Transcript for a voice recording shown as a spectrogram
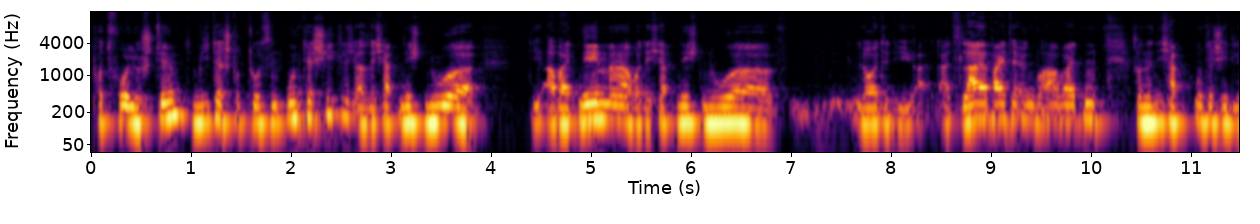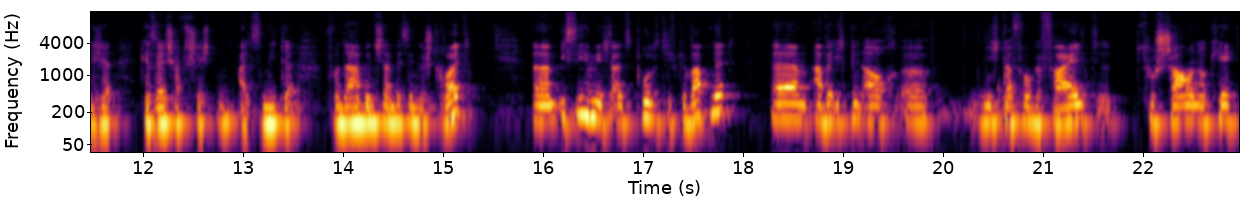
Portfolio stimmt, Mieterstruktur sind unterschiedlich, also ich habe nicht nur die Arbeitnehmer oder ich habe nicht nur Leute, die als Leiharbeiter irgendwo arbeiten, sondern ich habe unterschiedliche Gesellschaftsschichten als Mieter. Von daher bin ich da ein bisschen gestreut. Ähm, ich sehe mich als positiv gewappnet, ähm, aber ich bin auch äh, nicht davor gefeilt, äh, zu schauen, okay,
